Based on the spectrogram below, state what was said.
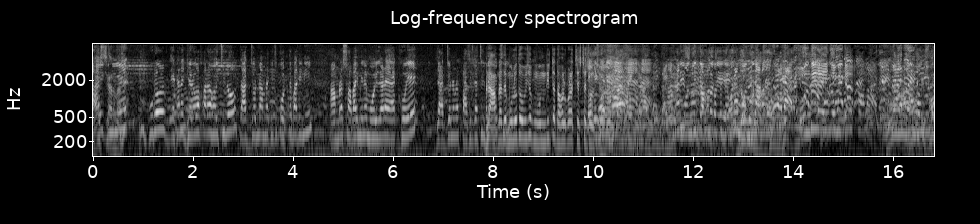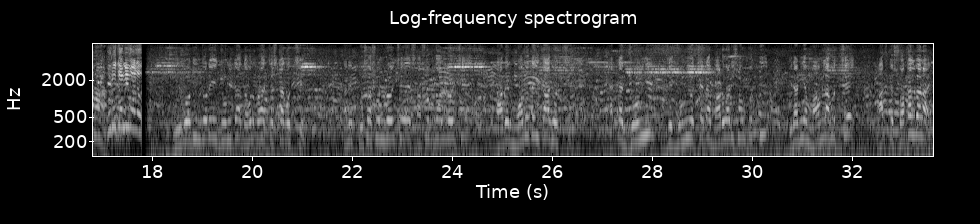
বাইক নিয়ে পুরো এখানে ঘেরোয়া করা হয়েছিল তার জন্য আমরা কিছু করতে পারিনি। আমরা সবাই মিলে মহিলারা এক হয়ে যার জন্য আমরা পাঁচিল টাচিল মানে আপনাদের মূলত অভিযোগ মন্দিরটা দখল করার চেষ্টা চলছে। আমরা মন্দির দখল করতে দেবো না মন্দির আমাদের সবার। মন্দির এই জমিটা। পুরো জমি বলো। দীর্ঘদিন ধরে এই জমিটা দখল করার চেষ্টা করছে। এখানে প্রশাসন রয়েছে শাসক দল রয়েছে তাদের মদতেই কাজ হচ্ছে। একটা জমি যে জমি হচ্ছে একটা বারোয়ারি সম্পত্তি যেটা নিয়ে মামলা হচ্ছে। আজকে সকালবেলায়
